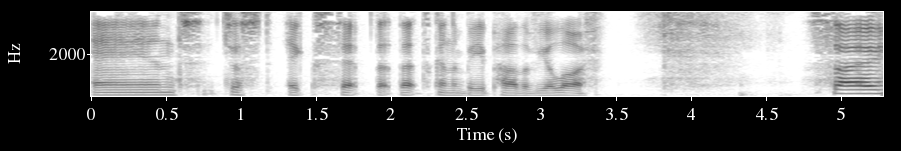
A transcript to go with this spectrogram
and just accept that that's going to be a part of your life. So,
